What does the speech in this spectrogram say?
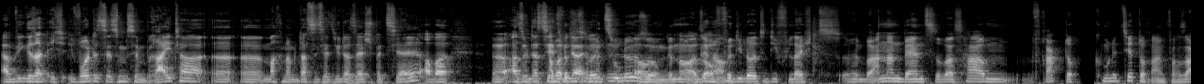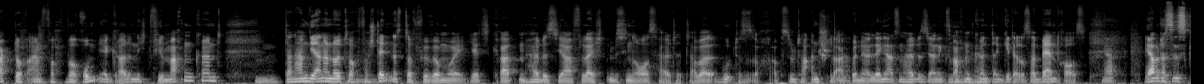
aber wie gesagt, ich, ich wollte es jetzt ein bisschen breiter äh, äh, machen, aber das ist jetzt wieder sehr speziell, aber also das jetzt aber wieder das ist in halt Bezug eine Lösung, auf, genau. Also genau. auch für die Leute, die vielleicht äh, bei anderen Bands sowas haben, fragt doch, kommuniziert doch einfach, sagt doch einfach, warum ihr gerade nicht viel machen könnt. Mhm. Dann haben die anderen Leute auch Verständnis dafür, wenn ihr jetzt gerade ein halbes Jahr vielleicht ein bisschen raushaltet. Aber gut, das ist auch absoluter Anschlag. Wenn ihr länger als ein halbes Jahr nichts machen könnt, dann geht er aus der Band raus. Ja, ja aber das ist,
